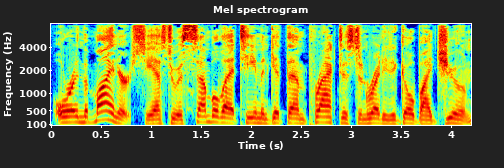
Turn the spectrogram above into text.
or in the minors. He has to assemble that team and get them practiced and ready to go by June.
